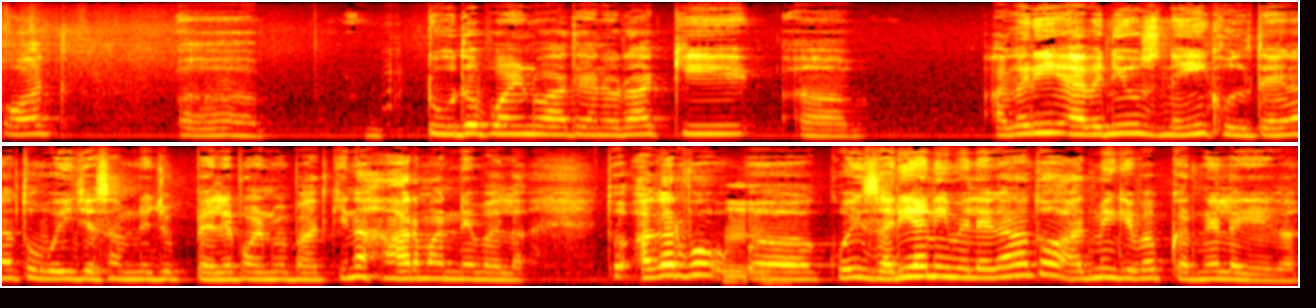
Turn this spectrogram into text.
बहुत टू द पॉइंट बात है अनुराग कि uh, अगर ये एवेन्यूज़ नहीं खुलते हैं ना तो वही जैसे हमने जो पहले पॉइंट में बात की ना हार मानने वाला। तो अगर वो uh, कोई ज़रिया नहीं मिलेगा ना तो आदमी गिव अप करने लगेगा।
